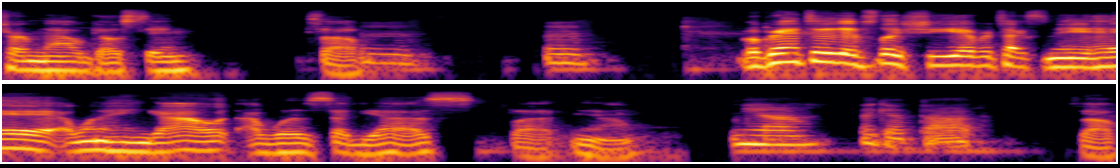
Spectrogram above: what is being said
term now ghosting. So mm. Mm. But granted, if like she ever texted me, hey, I want to hang out, I would have said yes. But you know. Yeah, I get that. So,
